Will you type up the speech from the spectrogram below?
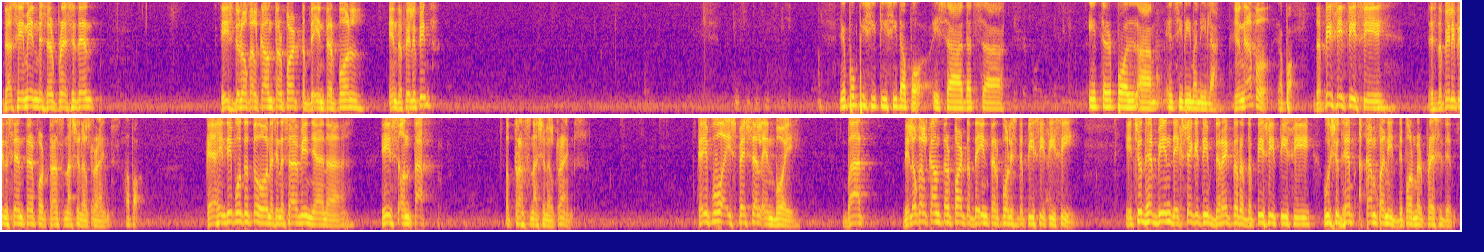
Does he mean, Mr. President, he is the local counterpart of the Interpol in the Philippines? Yung pong PCTC daw po is uh, that's uh, Interpol um, NCB Manila. Yun nga po. Yan po. The PCTC is the Philippine Center for Transnational Crimes. Opo. Kaya hindi po totoo na sinasabi niya na he is on top of transnational crimes. Kayo po ay special envoy. But the local counterpart of the Interpol is the PCTC. It should have been the executive director of the PCTC who should have accompanied the former president,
